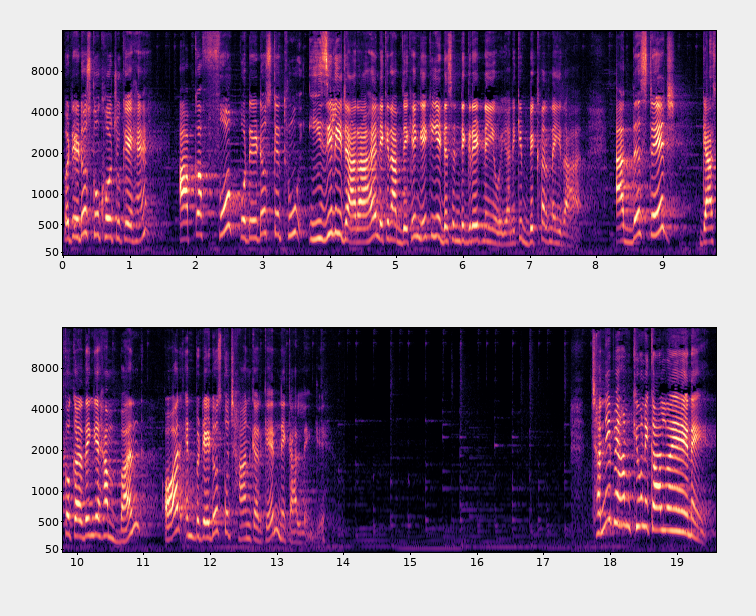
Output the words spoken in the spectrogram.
पोटेटोज कुक हो चुके हैं। आपका फोक पोटेटोज के थ्रू इजीली जा रहा है, लेकिन आप देखेंगे कि ये डिसइंटीग्रेट नहीं हो यानी कि बिखर नहीं रहा है। एट दिस स्टेज गैस को कर देंगे हम बंद और इन पोटेटोज को छान करके निकाल लेंगे। छन्नी पे हम क्यों निकाल रहे हैं इन्हें?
